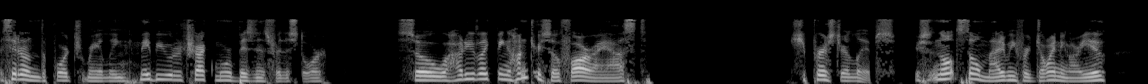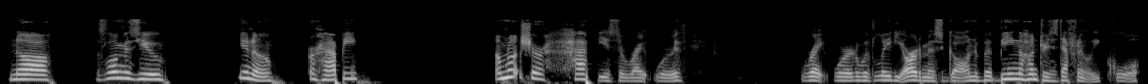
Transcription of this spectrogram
I sit on the porch railing. Maybe it would attract more business for the store. So, how do you like being a hunter so far? I asked. She pursed her lips. You're not still mad at me for joining, are you? Nah, as long as you, you know, are happy. I'm not sure happy is the right word right word with Lady Artemis gone, but being a hunter is definitely cool.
